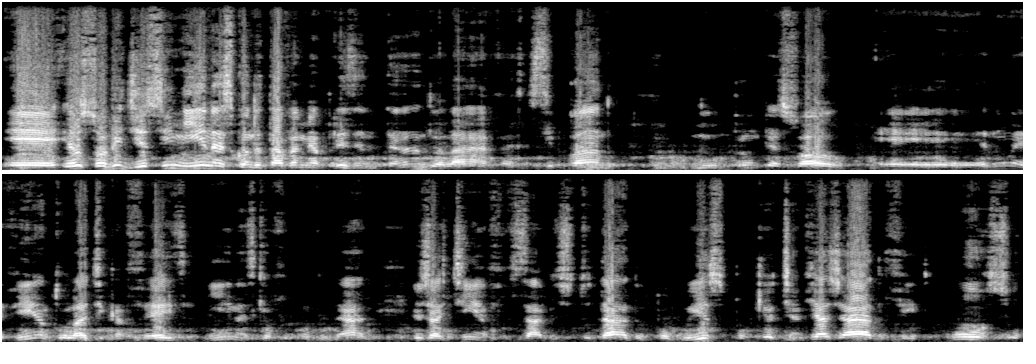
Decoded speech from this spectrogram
é, eu soube disso em Minas, quando estava me apresentando lá, participando para um pessoal é, num evento lá de cafés em Minas, que eu fui convidado. Eu já tinha, sabe, estudado um pouco isso, porque eu tinha viajado, feito curso,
